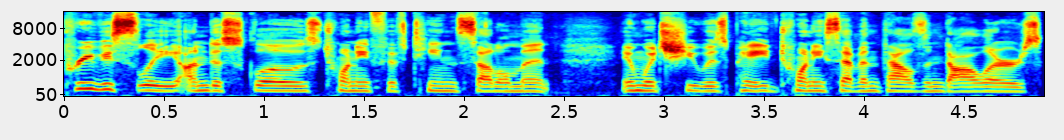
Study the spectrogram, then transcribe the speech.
previously undisclosed 2015 settlement in which she was paid $27,000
